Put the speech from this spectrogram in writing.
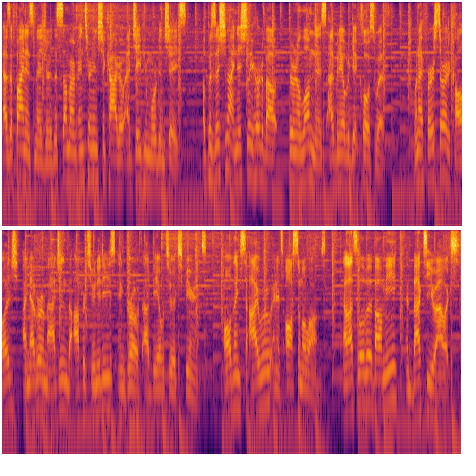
as a finance major, this summer I'm interning in Chicago at JP Morgan Chase, a position I initially heard about through an alumnus I've been able to get close with. When I first started college, I never imagined the opportunities and growth I'd be able to experience all thanks to IWU and its awesome alums. Now that's a little bit about me, and back to you, Alex.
